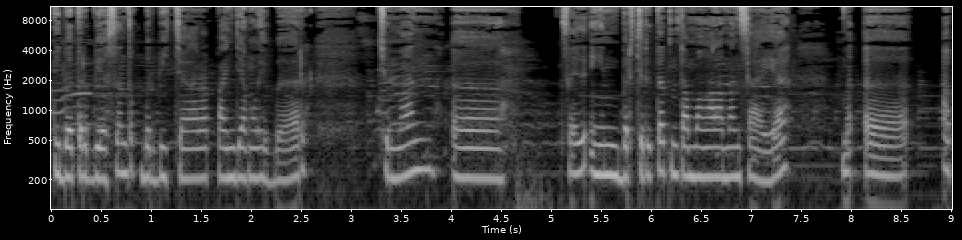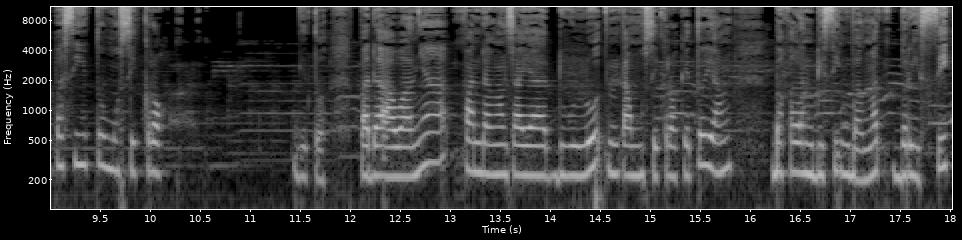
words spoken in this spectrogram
tidak terbiasa untuk berbicara panjang lebar. Cuman uh, saya ingin bercerita tentang pengalaman saya. Uh, apa sih itu musik rock? Gitu. Pada awalnya pandangan saya dulu tentang musik rock itu yang bakalan bising banget, berisik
